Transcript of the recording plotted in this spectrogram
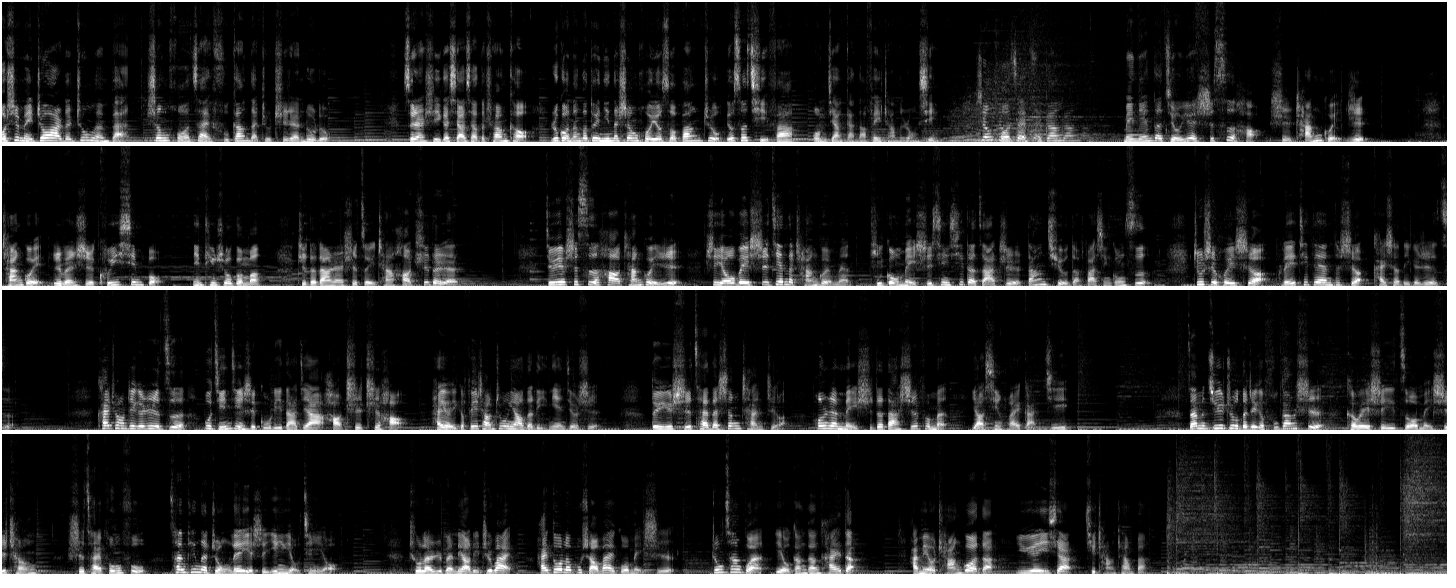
我是每周二的中文版《生活在福冈》的主持人露露。虽然是一个小小的窗口，如果能够对您的生活有所帮助、有所启发，我们将感到非常的荣幸。生活在福冈，每年的九月十四号是馋鬼日。馋鬼日文是 k u i s i n b o 您听说过吗？指的当然是嘴馋好吃的人。九月十四号馋鬼日是由为世间的馋鬼们提供美食信息的杂志《d a n c h u 的发行公司株式会社 Playdent 社开设的一个日子。开创这个日子不仅仅是鼓励大家好吃吃好，还有一个非常重要的理念，就是对于食材的生产者、烹饪美食的大师傅们要心怀感激。咱们居住的这个福冈市可谓是一座美食城，食材丰富，餐厅的种类也是应有尽有。除了日本料理之外，还多了不少外国美食。中餐馆也有刚刚开的，还没有尝过的，预约一下去尝尝吧。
